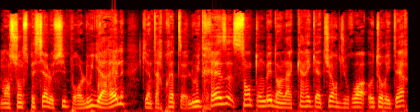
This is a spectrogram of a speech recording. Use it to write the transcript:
Mention spéciale aussi pour Louis Garrel qui interprète Louis XIII sans tomber dans la caricature du roi autoritaire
